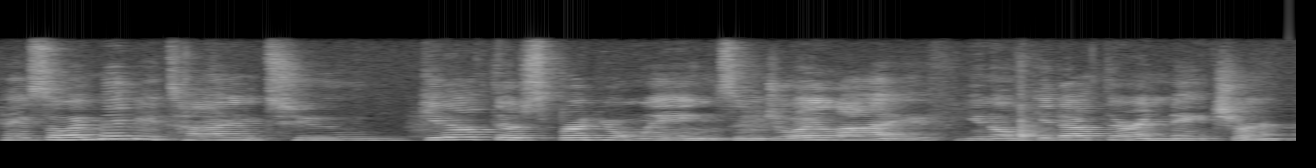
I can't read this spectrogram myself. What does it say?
Okay, so it may be time to get out there, spread your wings, enjoy life, you know, get out there in nature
